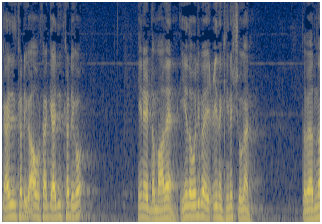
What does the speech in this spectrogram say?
gaadiid ka dhigo awrkaa gaadiid ka dhigo inay dhammaadeen iyadoo weliba ay ciidankiina joogaan. Dabeedna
